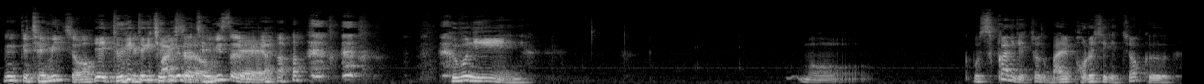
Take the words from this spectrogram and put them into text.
그러니까 재밌죠. 예, 되게- 되게 재밌어요. 재밌어요, 예. 그냥. 그분이 뭐, 뭐 습관이겠죠. 말 버릇이겠죠. 그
